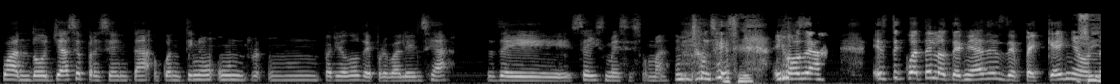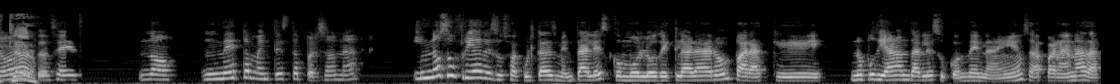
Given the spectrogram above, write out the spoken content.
cuando ya se presenta, cuando tiene un, un periodo de prevalencia de seis meses o más. Entonces, o sea, este cuate lo tenía desde pequeño, ¿no? Entonces, no, netamente esta persona, y no sufría de sus facultades mentales como lo declararon para que no pudieran darle su condena, ¿eh? O sea, para nada.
